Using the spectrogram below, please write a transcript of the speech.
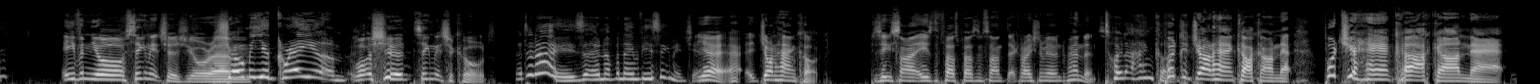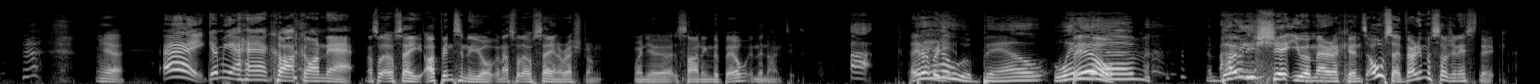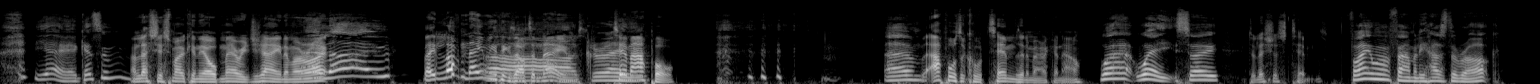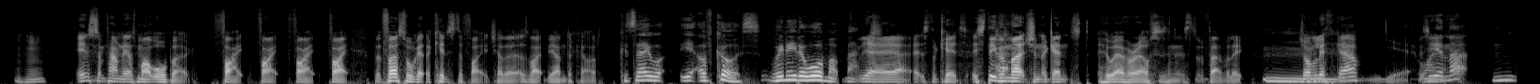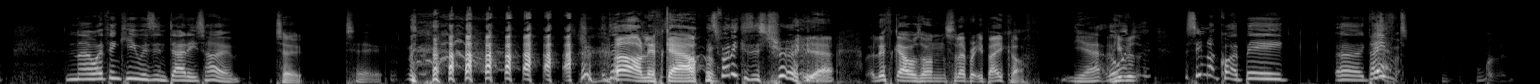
Even your signatures, your um, Show me your Graham. What's your signature called? I don't know. Is there another name for your signature? Yeah, uh, John Hancock. Because he signed. He's the first person to sign the Declaration of Independence. Toilet Hancock. Put your John Hancock on that. Put your Hancock on that. yeah. Hey, give me a Hancock on that. That's what they'll say. I've been to New York, and that's what they'll say in a restaurant when you're signing the bill in the nineties. Ah, they don't really. Bill, Bill, William. And Billy. Holy shit, you Americans! Also, very misogynistic. Yeah, get some. Unless you're smoking the old Mary Jane, am I right? Hello. They love naming things after names. great. Tim Apple. Um. The apples are called Tims in America now. Well, wait. So, Delicious Tims. Fighting with a Family has The Rock. hmm Instant Family has Mark Wahlberg. Fight, fight, fight, fight. But first of all, get the kids to fight each other as like the undercard. Because they were. Yeah, of course. We need a warm up match. Yeah, yeah, yeah. It's the kids. It's Stephen Uh, Merchant against whoever else is in Instant Family. Mm, John Lithgow? Yeah. Is why he in not? that? Mm, No, I think he was in Daddy's home Two. too. oh, Lithgow. It's funny because it's true. yeah. Lithgow was on Celebrity Bake Off. Yeah. He Well, was- It seemed like quite a big uh,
